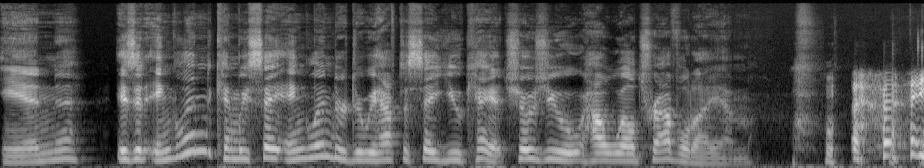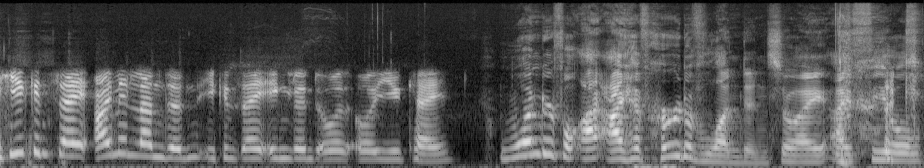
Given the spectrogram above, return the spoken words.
in. Is it England? Can we say England or do we have to say UK? It shows you how well traveled I am. you can say, I'm in London. You can say England or, or UK. Wonderful. I, I have heard of London, so I, I feel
